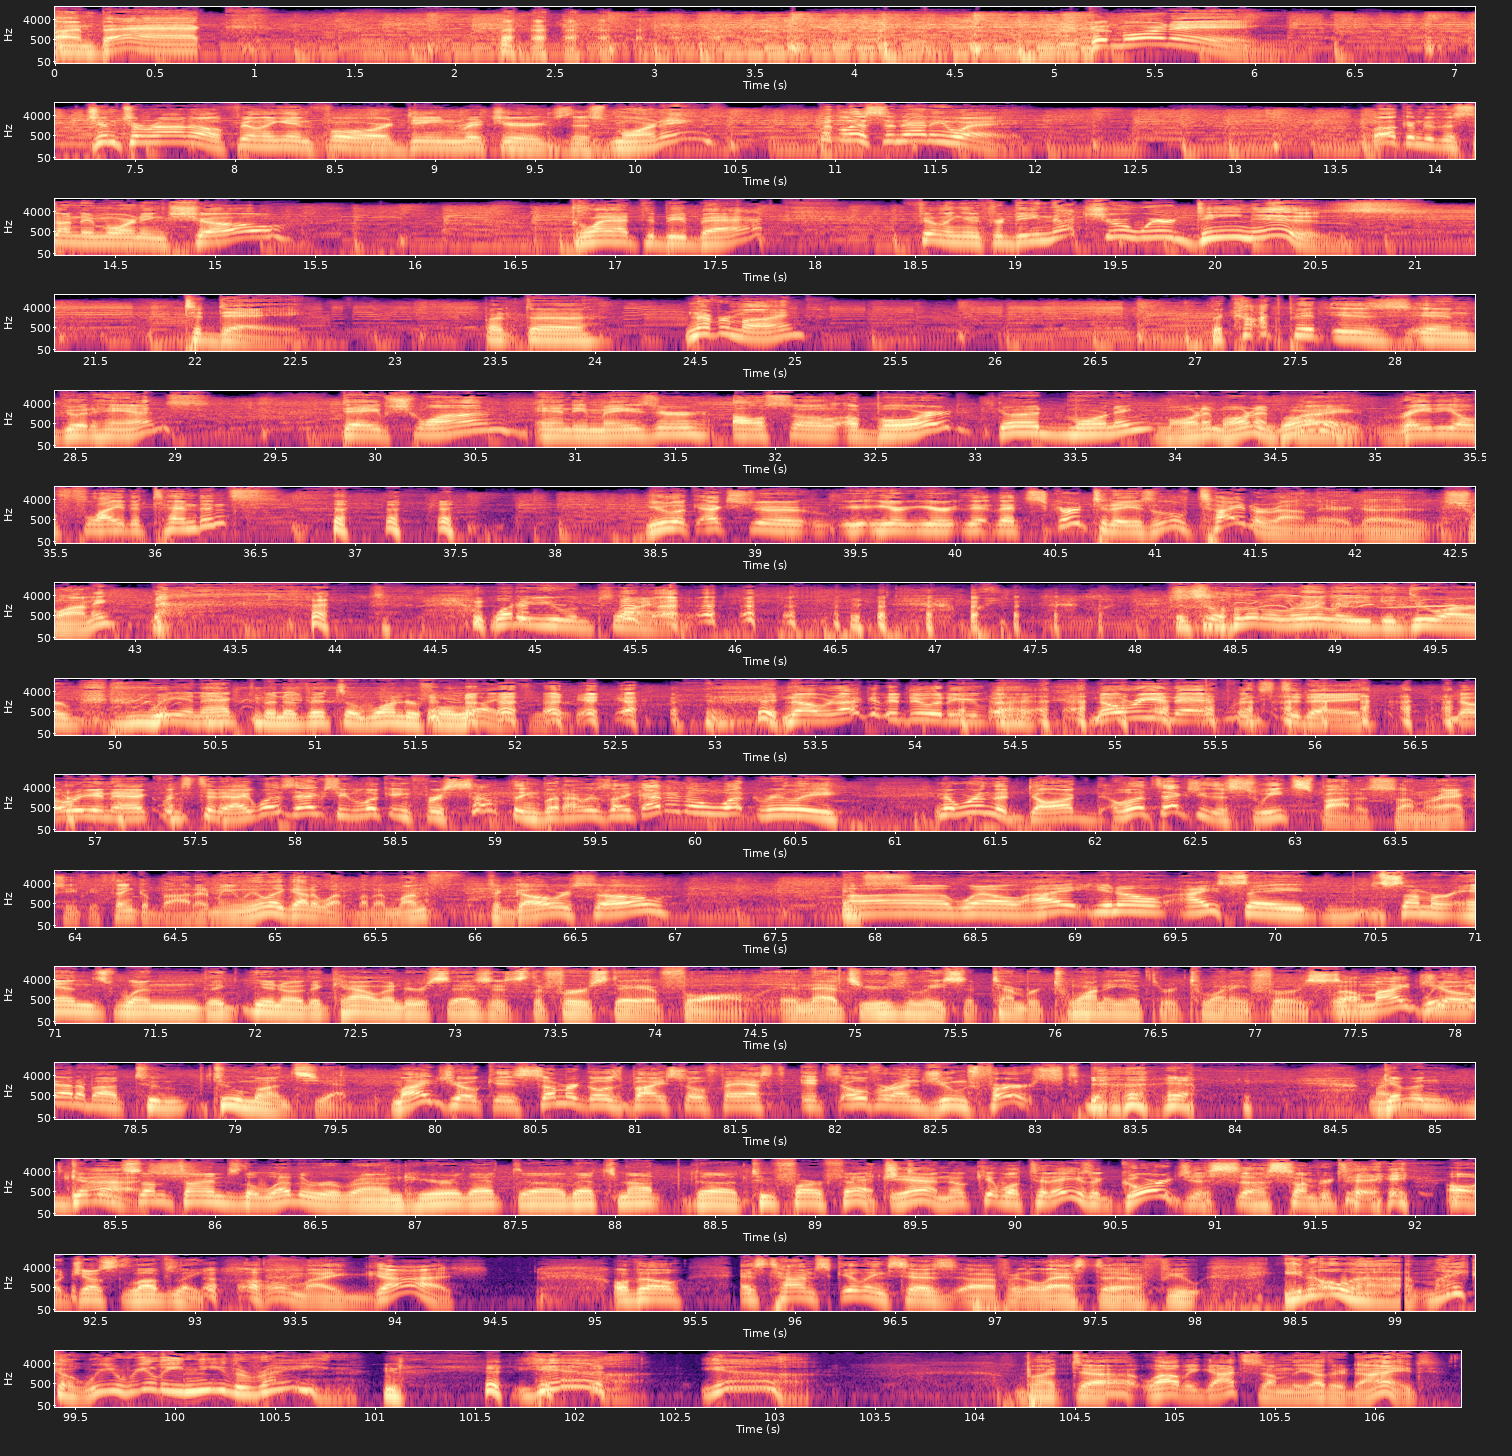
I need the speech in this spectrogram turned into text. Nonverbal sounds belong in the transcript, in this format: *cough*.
I'm back. Good morning. Jim Turano filling in for Dean Richards this morning. But listen anyway. Welcome to the Sunday morning show. Glad to be back. Filling in for Dean. Not sure where Dean is today. But uh, never mind. The cockpit is in good hands. Dave Schwann, Andy Mazer, also aboard. Good morning. Morning, morning, morning. My radio flight attendants. you look extra. Your your that skirt today is a little tight around there, uh, Schwanny. *laughs* What are you implying? *laughs* it's a little early to do our reenactment of "It's a Wonderful Life." *laughs* no, we're not going to do any. Uh, no reenactments today. No reenactments today. I was actually looking for something, but I was like, I don't know what really. You know, we're in the dog. Well, it's actually the sweet spot of summer. Actually, if you think about it, I mean, we only got what about a month to go or so. Uh, well, I you know I say summer ends when the you know the calendar says it's the first day of fall, and that's usually September twentieth or twenty first. So Well, my joke- we've got about two two months yet. My joke is summer goes by so fast, it's over on June first. *laughs* given given gosh. sometimes the weather around here, that uh, that's not uh, too far fetched. yeah, no kid. Well, today is a gorgeous uh, summer day. Oh, just lovely. *laughs* Oh my gosh! Although, as Tom Skilling says uh, for the last uh, few, you know, uh, Micah, we really need the rain. *laughs* yeah, yeah. But uh, well, we got some the other night.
